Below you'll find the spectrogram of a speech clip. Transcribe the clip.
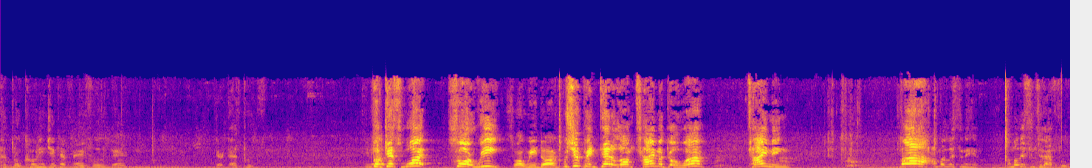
Cutthroat Cody and Jake Cafe food. They're they're death proof. You know But what? guess what? So are we. So are we, dog. We should have been dead a long time ago, huh? Timing. Ah, I'm gonna listen to him. I'm gonna listen to that fool.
